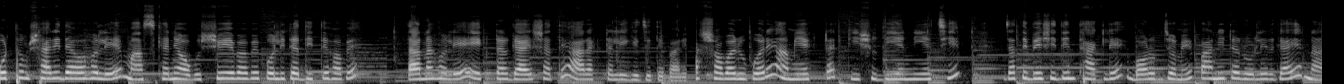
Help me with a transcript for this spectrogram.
প্রথম শাড়ি দেওয়া হলে মাঝখানে অবশ্যই এভাবে পলিটা দিতে হবে। তা না হলে একটার গায়ের সাথে আর একটা লেগে যেতে পারে। আর সবার উপরে আমি একটা টিস্যু দিয়ে নিয়েছি, যাতে বেশি দিন থাকলে বরফ জমে পানিটা রোলের গায়ে না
